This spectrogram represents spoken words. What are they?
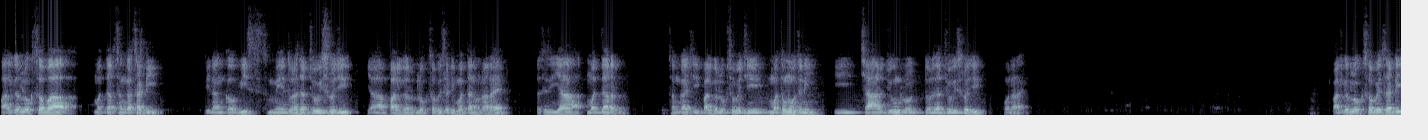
पालघर लोकसभा मतदारसंघासाठी दिनांक वीस मे दोन हजार चोवीस रोजी या पालघर लोकसभेसाठी मतदान होणार आहे. तसेच या मतदार संघाची पालघर लोकसभेची मतमोजणी ही चार जून रोज दोन हजार चोवीस रोजी होणार आहे. पालघर लोकसभेसाठी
